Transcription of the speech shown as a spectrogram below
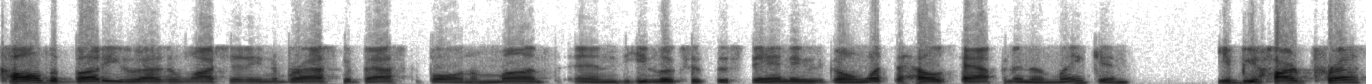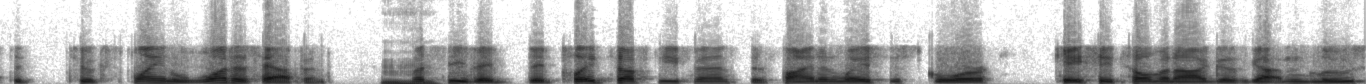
called a buddy who hasn't watched any Nebraska basketball in a month, and he looks at the standings going, "What the hell's happening in Lincoln?" You'd be hard pressed to, to explain what has happened. Mhm. Let's see, they they played tough defense. They're finding ways to score. Keisei Tominaga has gotten loose,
